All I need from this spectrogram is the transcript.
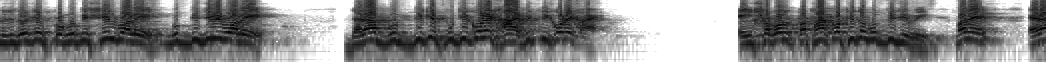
নিজেদেরকে প্রগতিশীল বলে, বুদ্ধিজীবী বলে, যারা বুদ্ধিকে পুঁজি করে খায়, বিক্রি করে খায়, এই সকল তথাকথিত বুদ্ধিজীবী মানে এরা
